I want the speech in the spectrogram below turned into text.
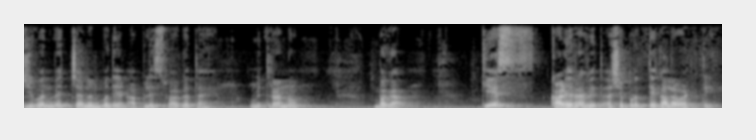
जीवनभेद चॅनलमध्ये आपले स्वागत आहे. मित्रांनो बघा केस काळे राहावेत असे प्रत्येकाला वाटते.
